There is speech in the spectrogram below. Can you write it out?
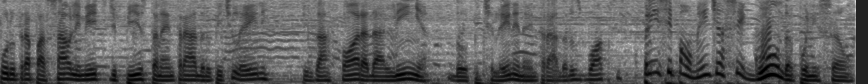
por ultrapassar o limite de pista na entrada do pit lane, pisar fora da linha do pit lane na entrada dos boxes, principalmente a segunda punição.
